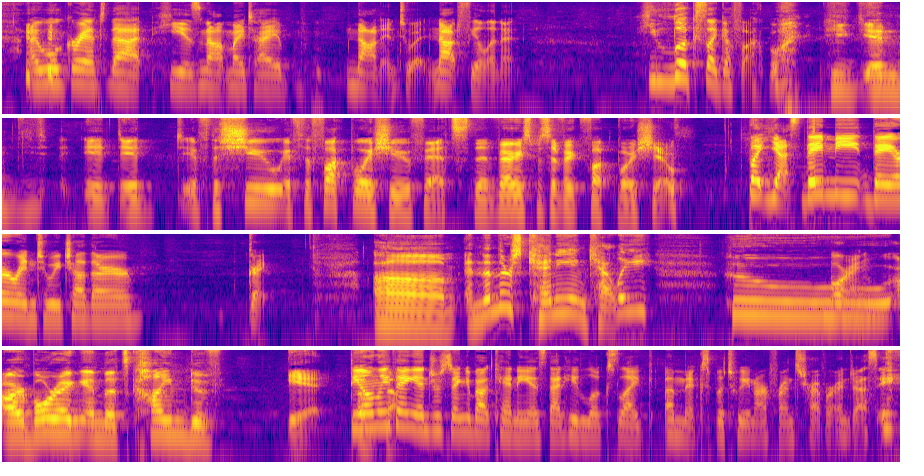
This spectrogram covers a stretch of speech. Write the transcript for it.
I will grant that he is not my type. Not into it. Not feeling it. He looks like a fuckboy. He and it it if the shoe if the fuckboy shoe fits the very specific fuckboy shoe. But yes, they meet. They are into each other. Great. Um, and then there's Kenny and Kelly, who Boring. are boring, and that's kind of it. The only thing interesting about Kenny is that he looks like a mix between our friends Trevor and Jesse.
